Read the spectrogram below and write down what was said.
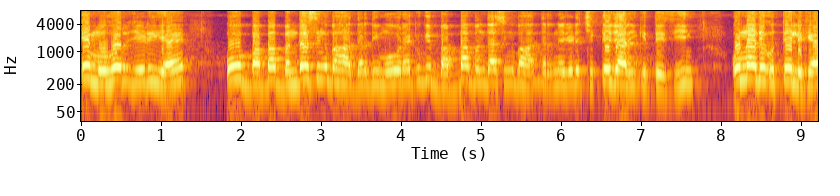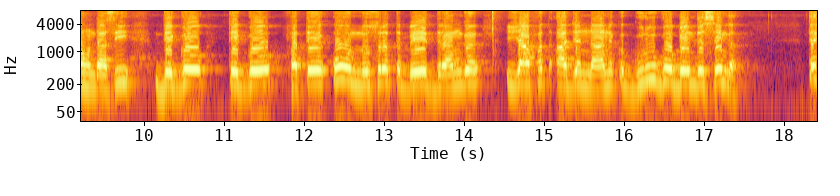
ਇਹ ਮੋਹਰ ਜਿਹੜੀ ਹੈ, ਉਹ ਬਾਬਾ ਬੰਦਾ ਸਿੰਘ ਬਹਾਦਰ ਦੀ ਮੋਹਰ ਹੈ, ਕਿਉਂਕਿ ਬਾਬਾ ਬੰਦਾ ਸਿੰਘ ਬਹਾਦਰ ਨੇ ਜਿਹੜੇ ਛਿੱਕੇ ਜਾਰੀ ਕੀਤੇ ਸੀ, ਉਹਨਾਂ ਦੇ ਉੱਤੇ ਲਿਖਿਆ ਹੁੰਦਾ ਸੀ ਦੇਗੋ ਤੇਗੋ ਫਤਿਹ, ਉਹ ਨੁਸਰਤ ਬੇਦਰੰਗ ਯਾਫਤ ਅਜ ਨਾਨਕ ਗੁਰੂ ਗੋਬਿੰਦ ਸਿੰਘ। ਤੇ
